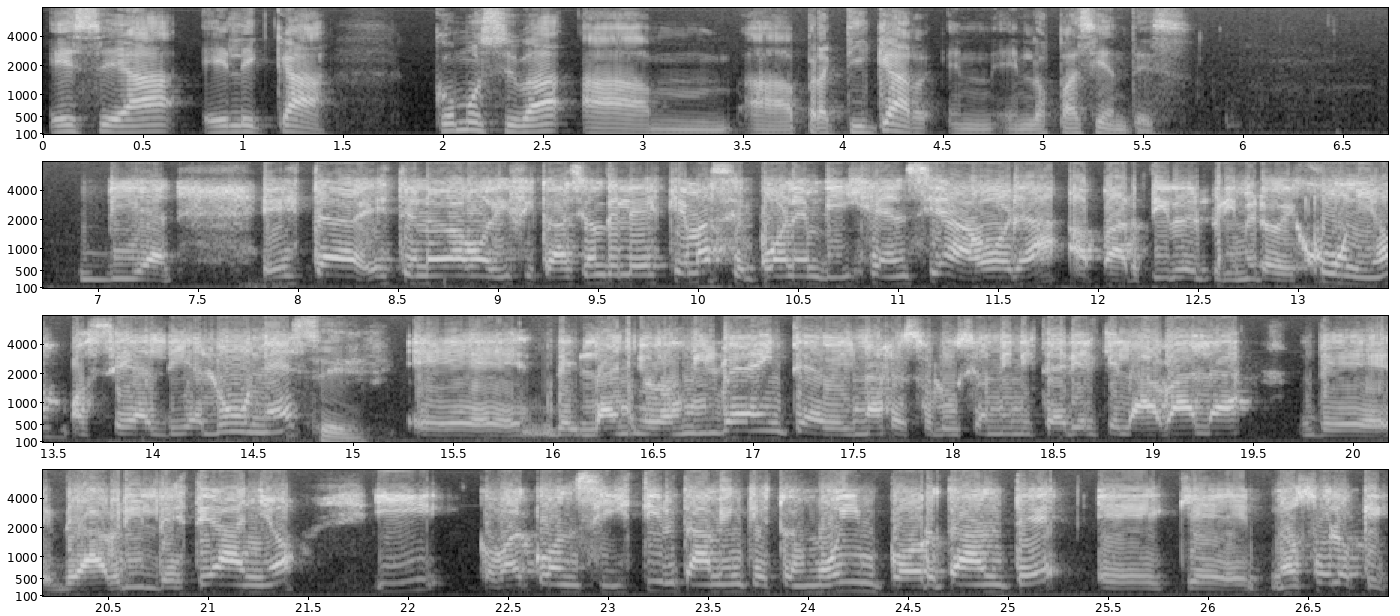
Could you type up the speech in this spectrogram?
S-A-L-K, ¿cómo se va a, mm, practicar en los pacientes? Bien, esta, esta nueva modificación del esquema se pone en vigencia ahora a partir del primero de junio, o sea, el día lunes eh, del año 2020. Hay una resolución ministerial que la avala de, de abril de este año y va a consistir también que esto es muy importante, eh, que no solo que,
